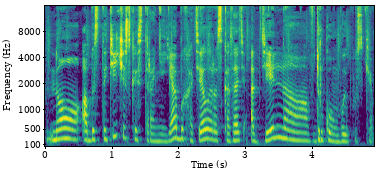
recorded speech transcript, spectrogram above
Но об эстетической стороне я бы хотела рассказать отдельно в другом выпуске.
